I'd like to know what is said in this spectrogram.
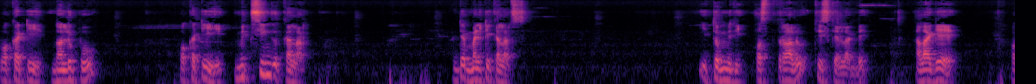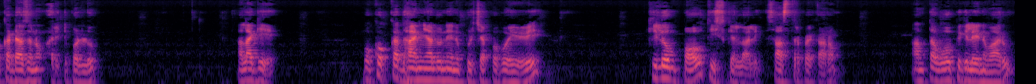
ఒకటి నలుపు ఒకటి మిక్సింగ్ కలర్. అంటే మల్టీ కలర్స్ ఈ తొమ్మిది వస్త్రాలు తీసుకెళ్ళండి. అలాగే ఒక డజను అరటిపళ్ళు. అలాగే ఒక్కొక్క ధాన్యాలు నేను ఇప్పుడు చెప్పబోయేవి. కిలో పావు తీసుకెళ్ళాలి శాస్త్ర ప్రకారం. అంత ఓపిక లేని వారు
